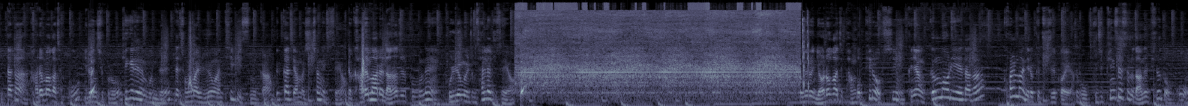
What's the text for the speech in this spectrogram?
이따가 가르마가 자꾸 이런 식으로 튀게 되는 분들 근데 정말 유용 한 팁이 있으니까 끝까지 한번 시청해주세요. 가르마를 나눠줄 부분에 볼륨을 좀 살려주세요. 오늘은 여러 가지 방법 필요 없이 그냥 끝머리에다가 컬만 이렇게 주실 거예요. 그래서 뭐 굳이 핀셋으로 나눌 필요도 없고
